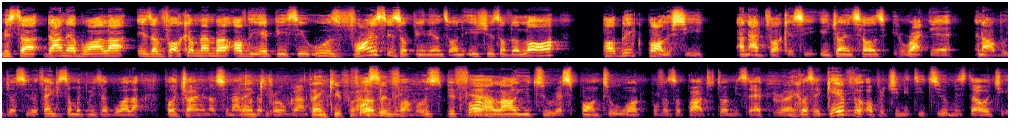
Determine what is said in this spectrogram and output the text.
Mr. Daniel Bwala is a vocal member of the APC who has voiced his opinions on issues of the law, public policy, and advocacy. He joins us right here in Abuja Studio. Thank you so much, Mr. Bwala, for joining us tonight Thank on the you. program. Thank you for First having and foremost, before Yeah. I allow you to respond to what Professor Utomi said, Right. because I gave the opportunity to Mr. Ochi,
